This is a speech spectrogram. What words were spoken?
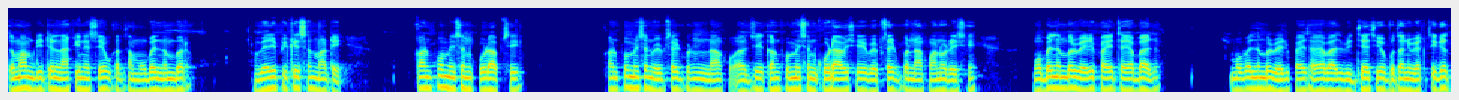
તમામ ડિટેલ નાખીને સેવ કરતા મોબાઈલ નંબર વેરિફિકેશન માટે કન્ફર્મેશન કોડ આપશે. કન્ફર્મેશન વેબસાઇટ પર નાખવા જે કન્ફર્મેશન કોડ આવે છે, એ વેબસાઇટ પર નાખવાનો રહેશે. મોબાઈલ નંબર વેરીફાઈ થયા બાદ મોબાઈલ નંબર વેરીફાઈ થયા બાદ વિદ્યાર્થીઓ પોતાની વ્યક્તિગત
